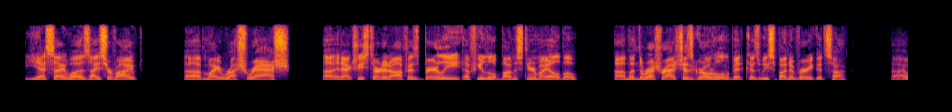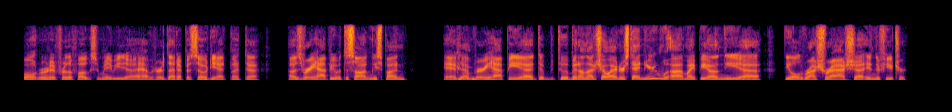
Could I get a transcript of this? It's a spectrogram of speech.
Yes, I was. I survived uh, my Rush Rash. Uh, it actually started off as barely a few little bumps near my elbow, uh, but mm-hmm. the Rush Rash has grown a little bit because we spun a very good song. Uh, I won't ruin it for the folks who maybe uh, haven't heard that episode yet, but uh, I was very happy with the song we spun, and good. I'm very happy uh, to, to have been on that show. I understand you might be on the the old Rush Rash in the future.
